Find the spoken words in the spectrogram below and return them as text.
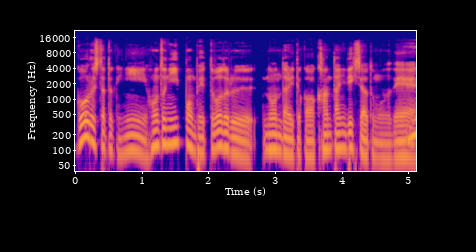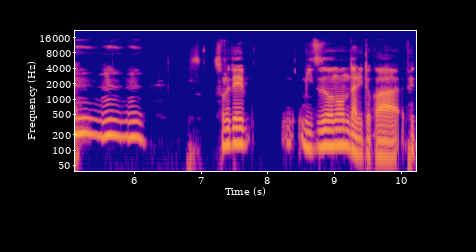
ゴールした時に、本当に一本ペットボトル飲んだりとかは簡単にできちゃうと思うのうで、んうんうん。それで、水を飲んだりとか、ペ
